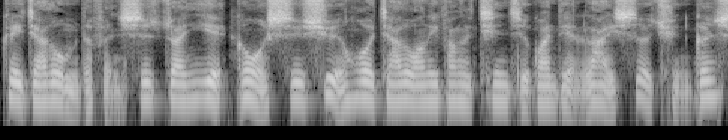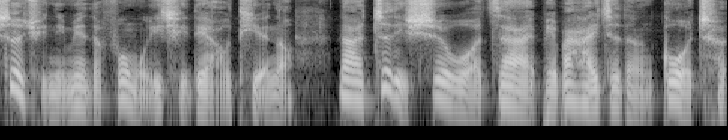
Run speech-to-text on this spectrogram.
可以加入我们的粉丝专业，跟我私讯，或加入王立芳的亲子观点 LINE 社群，跟社群里面的父母一起聊天哦。那这里是我在陪伴孩子的过程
